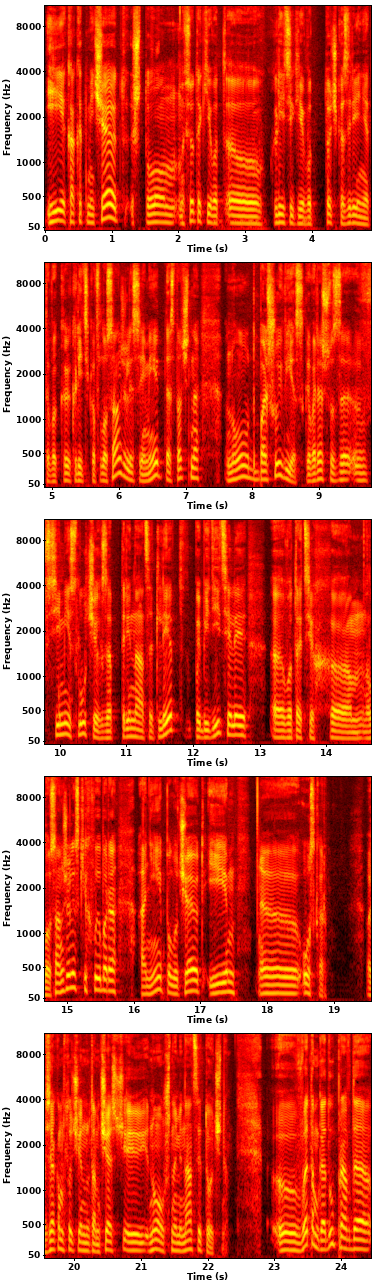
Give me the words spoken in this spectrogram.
И как отмечают, что все-таки вот э, критики, вот точка зрения этого критиков Лос-Анджелеса имеет достаточно ну, большой вес. Говорят, что за, в семи случаях за 13 лет победители вот этих лос-анджелесских выборов, они получают и Оскар во всяком случае, ну там часть, ну уж номинации точно. Э, в этом году, правда,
